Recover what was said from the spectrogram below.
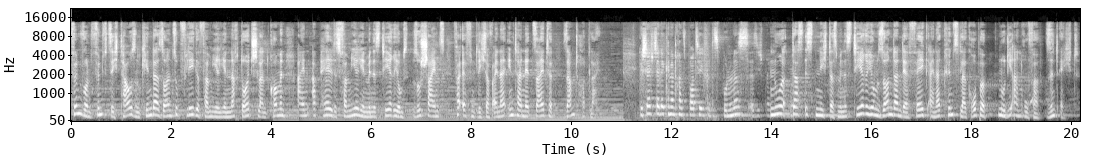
55.000 Kinder sollen zu Pflegefamilien nach Deutschland kommen. Ein Appell des Familienministeriums, so scheint's, veröffentlicht auf einer Internetseite samt Hotline. Geschäftsstelle Kindertransporthilfe des Bundes. Sprechen Nur das ist nicht das Ministerium, sondern der Fake einer Künstlergruppe. Nur die Anrufer sind echt.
